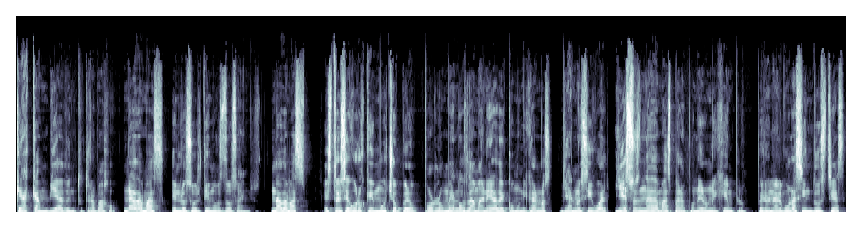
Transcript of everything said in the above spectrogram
¿Qué ha cambiado en tu trabajo? Nada más en los últimos dos años. Nada más. Estoy seguro que mucho, pero por lo menos la manera de comunicarnos ya no es igual. Y eso es nada más para poner un ejemplo. Pero en algunas industrias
